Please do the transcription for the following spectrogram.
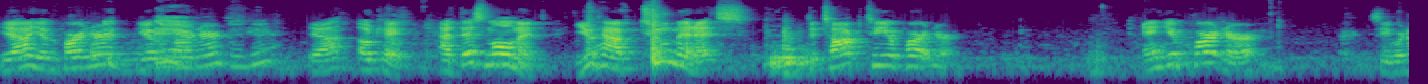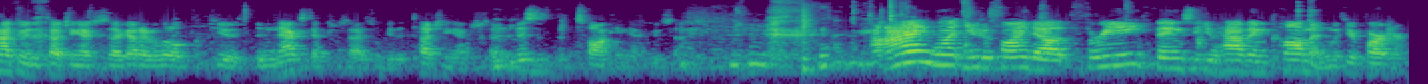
Yeah, you have a partner? You have a partner? Mm-hmm. Yeah, okay. At this moment, you have two minutes to talk to your partner. And your partner, see, we're not doing the touching exercise. I got it a little confused. The next exercise will be the touching exercise. This is the talking exercise. I want you to find out three things that you have in common with your partner.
